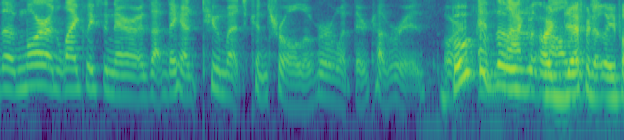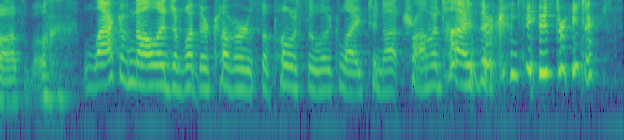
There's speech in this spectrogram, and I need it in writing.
The more likely scenario is that they had too much control over what their cover is. or- Both of those lack are definitely possible. lack of knowledge of what their cover is supposed to look like to not traumatize their confused readers.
